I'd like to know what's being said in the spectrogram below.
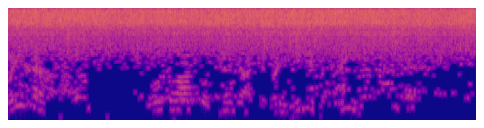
बड़ी खराब है वो तो आपको घर जाके बड़ी दीदी बताएँगे।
